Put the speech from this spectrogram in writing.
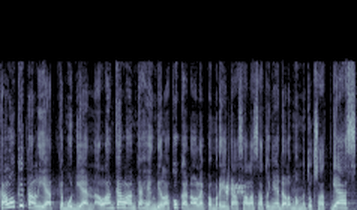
Kalau kita lihat kemudian langkah-langkah yang dilakukan oleh pemerintah, salah satunya adalah membentuk satgas,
